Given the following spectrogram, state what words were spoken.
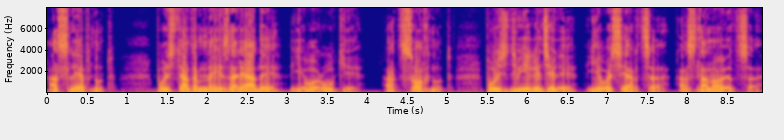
ослепнут, пусть атомные заряды его руки отсохнут, пусть двигатели его сердца остановятся,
